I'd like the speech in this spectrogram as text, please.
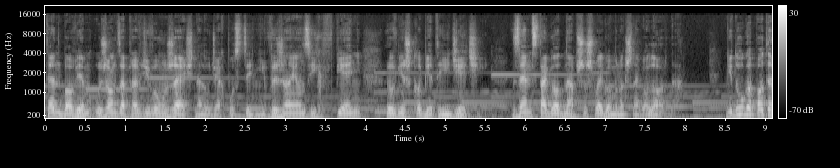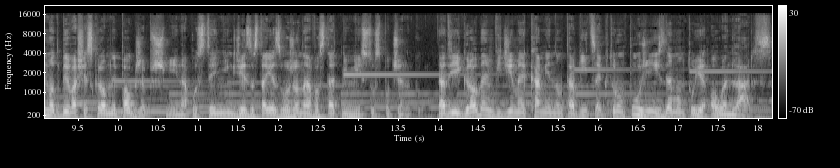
Ten bowiem urządza prawdziwą rzeź na ludziach pustyni, wyżynając ich w pień również kobiety i dzieci. Zemsta godna przyszłego mrocznego lorda. Niedługo potem odbywa się skromny pogrzeb Szmi na pustyni, gdzie zostaje złożona w ostatnim miejscu spoczynku. Nad jej grobem widzimy kamienną tablicę, którą później zdemontuje Owen Lars.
